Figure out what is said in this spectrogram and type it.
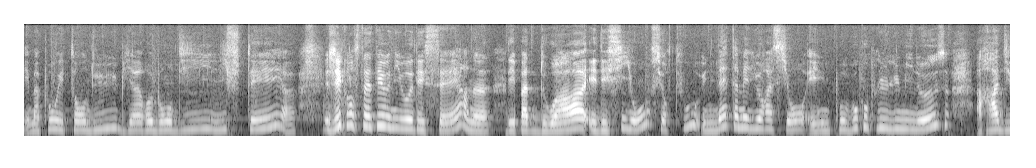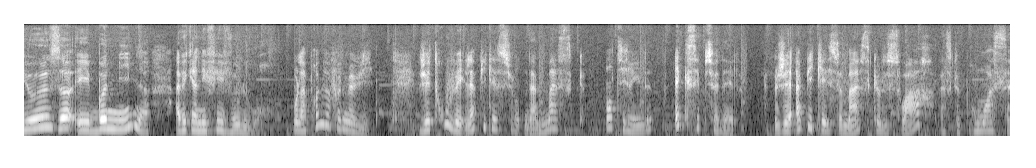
et ma peau est tendue, bien rebondie, liftée. J'ai constaté au niveau des cernes, des pattes doigts et des sillons surtout une nette amélioration et une peau beaucoup plus lumineuse, radieuse et bonne mine avec un effet velours. Pour la première fois de ma vie, j'ai trouvé l'application d'un masque anti-rides exceptionnel. J'ai appliqué ce masque le soir parce que pour moi c'est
